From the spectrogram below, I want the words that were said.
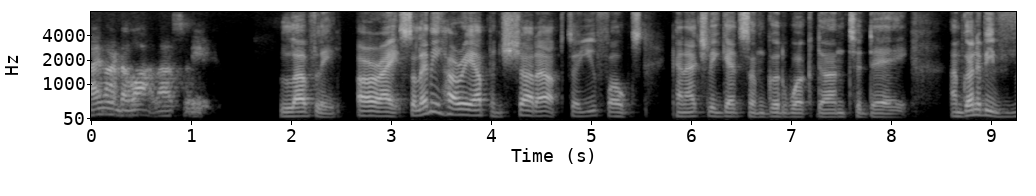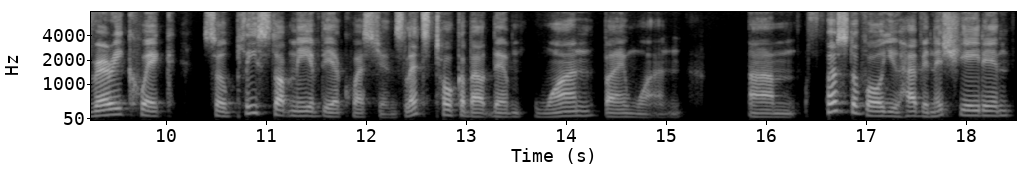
I learned a lot last week. Lovely. All right. So let me hurry up and shut up so you folks can actually get some good work done today. I'm going to be very quick. So please stop me if there are questions. Let's talk about them one by one. Um, first of all, you have initiating,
